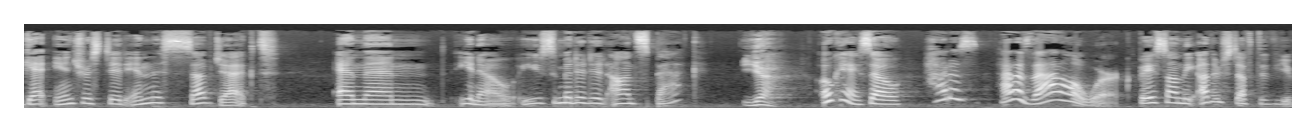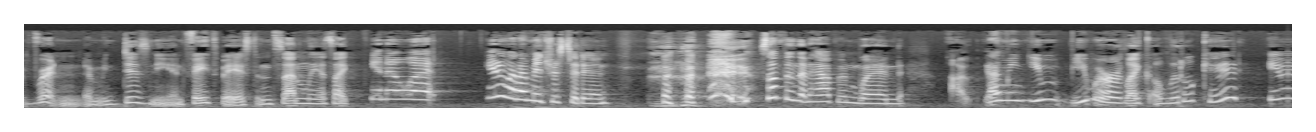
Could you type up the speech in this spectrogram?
get interested in this subject? And then, you know, you submitted it on spec? yeah, Okay, so how does how does that all work based on the other stuff that you've written? I mean, Disney and faith based, and suddenly it's like, you know what? You know what I'm interested in? Something that happened when I, mean, you you were like a little kid even.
